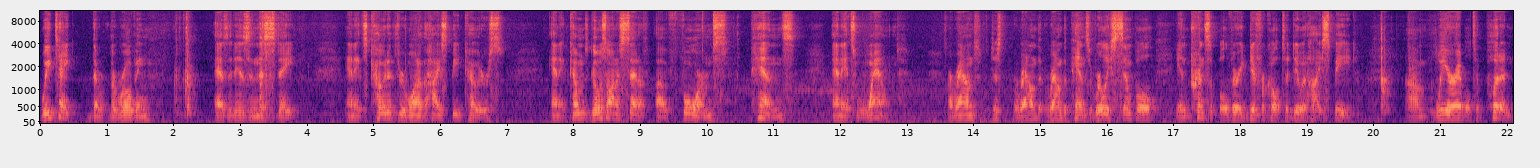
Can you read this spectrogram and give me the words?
We take the, the roving as it is in this state, and it's coated through one of the high-speed coaters and it comes goes on a set of, of forms, pins, and it's wound around just around the, around the pins. Really simple in principle, very difficult to do at high speed. Um, we are able to put a,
